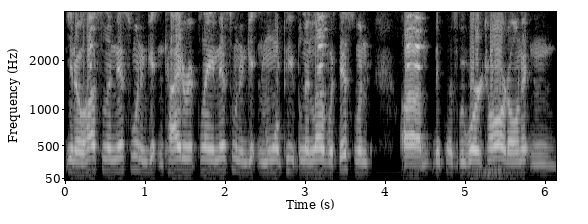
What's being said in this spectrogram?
you know hustling this one and getting tighter at playing this one and getting more people in love with this one um, because we worked hard on it and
